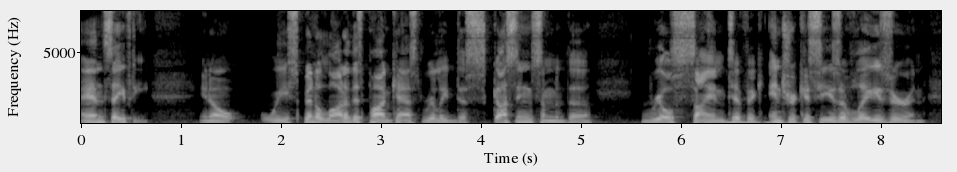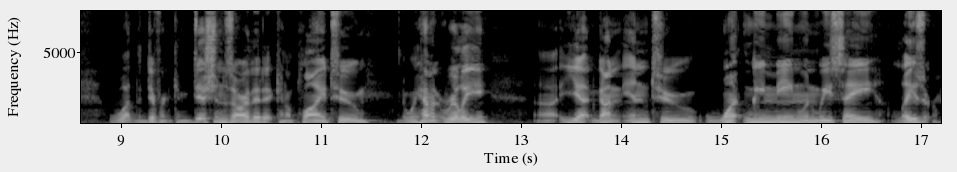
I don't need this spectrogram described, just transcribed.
and safety. You know, we spend a lot of this podcast really discussing some of the real scientific intricacies of laser and what the different conditions are that it can apply to. We haven't really uh, yet gotten into what we mean when we say laser.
